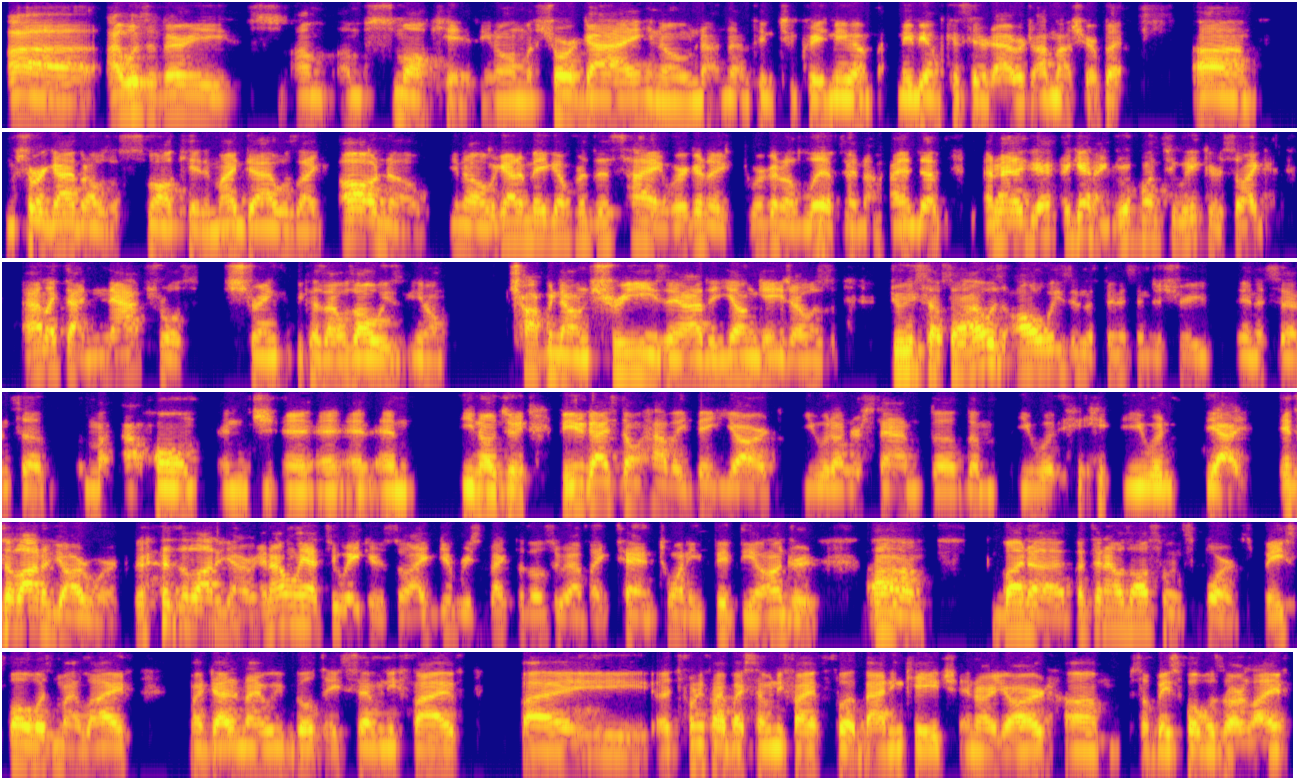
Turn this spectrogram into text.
uh, I was a very I'm I'm small kid. You know, I'm a short guy. You know, not nothing too crazy. Maybe I'm maybe I'm considered average. I'm not sure, but um. I'm a short guy, but I was a small kid, and my dad was like, "Oh no, you know, we got to make up for this height. We're gonna, we're gonna lift." And I end up, and I again, I grew up on two acres, so I, I had like that natural strength because I was always, you know, chopping down trees, and at a young age, I was doing stuff. So I was always in the fitness industry in a sense of my, at home and and and and you know, doing. If you guys don't have a big yard, you would understand the the you would you would yeah. It's a lot of yard work. There's a lot of yard, and I only had two acres, so I give respect for those who have like 10, 20, 50, 100. Um, but uh, but then I was also in sports. Baseball was my life. My dad and I we built a 75 by a 25 by 75 foot batting cage in our yard. Um, so baseball was our life,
